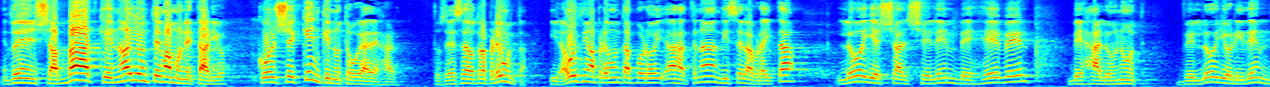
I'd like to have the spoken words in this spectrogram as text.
Entonces en Shabbat, que no haya un tema monetario, Kol Sheken, que no te voy a dejar. Entonces esa es otra pregunta. Y la última pregunta por hoy, Ahatran, dice la Braita, Lo yeshal shelem behebel behalonot, velo yoridem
